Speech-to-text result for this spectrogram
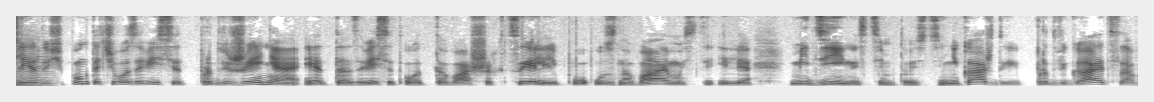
Следующий пункт, от чего зависит продвижение, это зависит от ваших целей по узнаваемости или медийности. То есть не каждый продвигается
